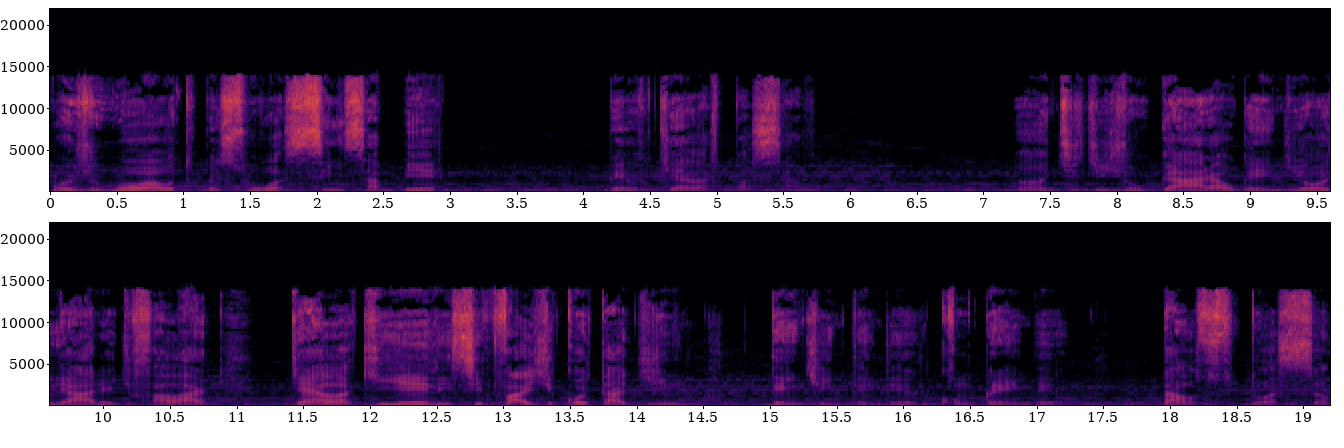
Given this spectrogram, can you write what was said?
pois julgou a outra pessoa sem saber pelo que elas passavam. Antes de julgar alguém, de olhar e de falar que ela que ele se faz de coitadinho, tente entender, compreender tal situação.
